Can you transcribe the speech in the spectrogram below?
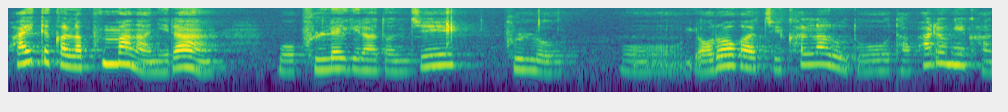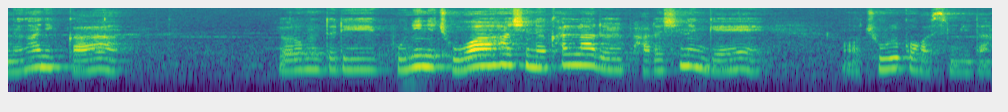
화이트 컬러뿐만 아니라 뭐 black이라든지 blue 뭐 여러 가지 컬러로도 다 활용이 가능하니까 여러분들이 본인이 좋아하시는 컬러를 바르시는 게 어, 좋을 것 같습니다.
